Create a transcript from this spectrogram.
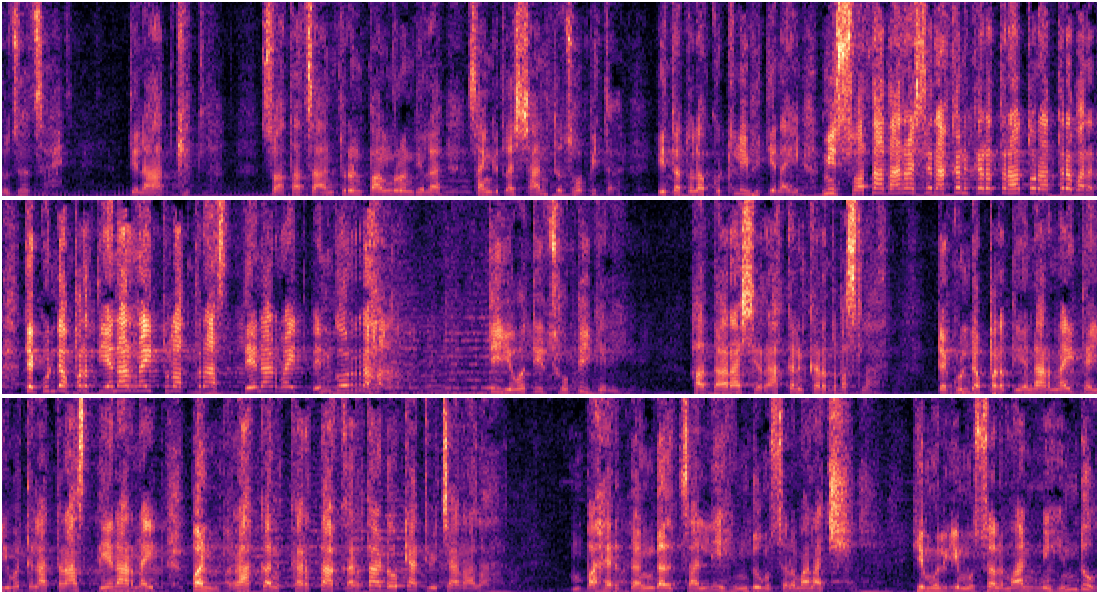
तुझंच आहे. तिला आत घेतलं. स्वतःचं अंतरून पांघरून दिलं सांगितलं शांत झोप इथं. इथं तुला कुठली भीती नाही. मी स्वतः दाराशी राखण करत राहतो रात्रभर. ते गुंड परत येणार नाहीत तुला त्रास देणार नाहीत. बिनगोर राहा. ती युवती झोपी गेली. हा दाराशी राखण करत बसला. ते गुंड परत येणार नाही त्या युवतीला त्रास देणार नाहीत. पण राखण करता करता डोक्यात विचार आला. बाहेर दंगल चालली हिंदू मुसलमानाची. ही मुलगी मुसलमान मी हिंदू.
